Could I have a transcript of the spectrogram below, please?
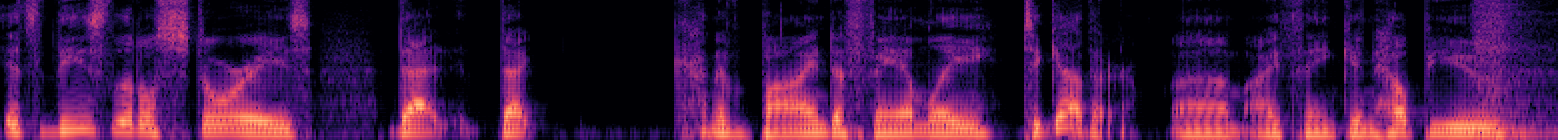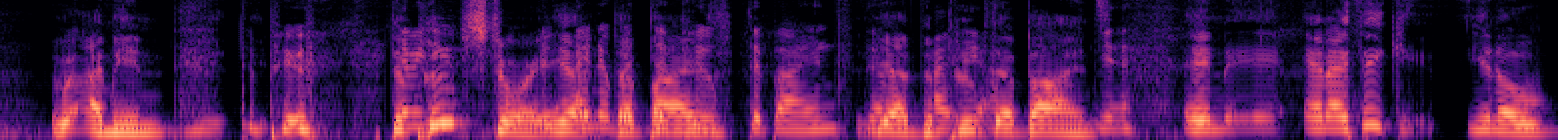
it's these little stories that that kind of bind a family together. Um, I think and help you I mean, The poop. the I mean, poop story. Yeah, I know, that but binds. the poop that binds. No, yeah, the I- poop yeah. that binds. Yeah. And and I think you know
